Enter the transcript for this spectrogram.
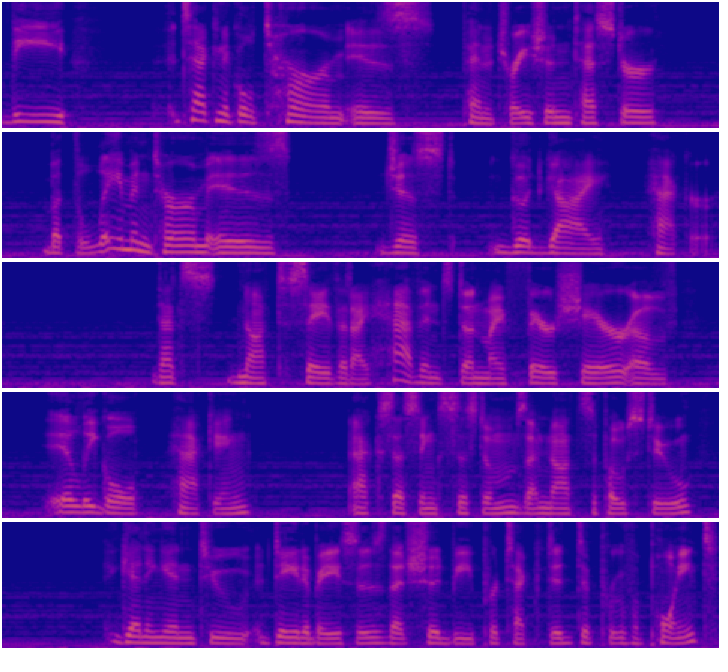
The technical term is penetration tester, but the layman term is just good guy hacker. That's not to say that I haven't done my fair share of illegal hacking, accessing systems I'm not supposed to, getting into databases that should be protected to prove a point,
